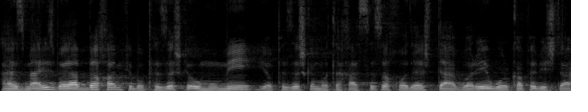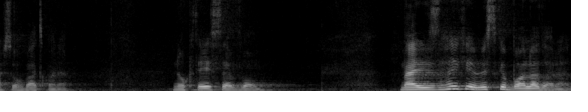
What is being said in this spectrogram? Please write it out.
از مریض باید بخوایم که با پزشک عمومی یا پزشک متخصص خودش درباره ورکاپ بیشتر صحبت کنه. نکته سوم مریض هایی که ریسک بالا دارن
